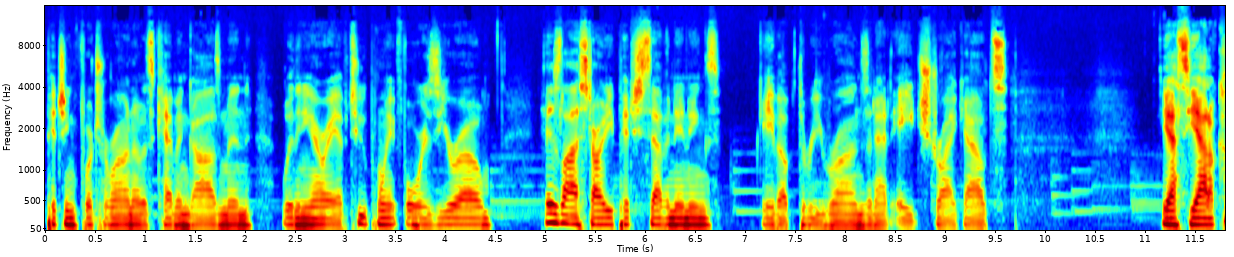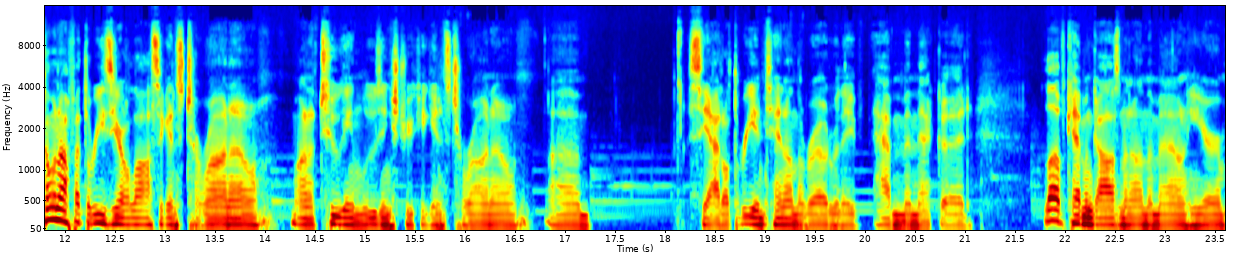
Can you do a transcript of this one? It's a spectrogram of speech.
Pitching for Toronto is Kevin Gausman with an ERA of 2.40. His last start, he pitched seven innings, gave up three runs, and had eight strikeouts. Yeah, Seattle coming off a 3 0 loss against Toronto on a two game losing streak against Toronto. Um, Seattle 3 and 10 on the road where they haven't been that good. Love Kevin Gausman on the mound here.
